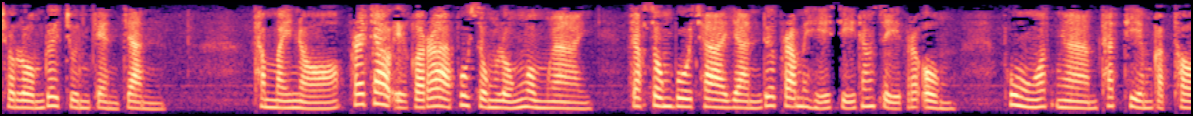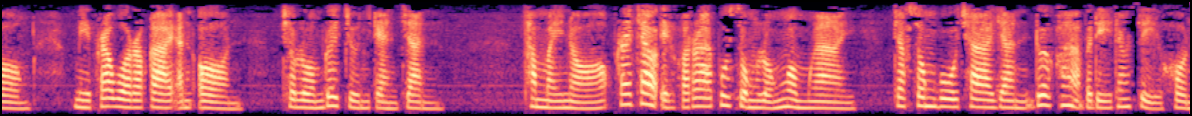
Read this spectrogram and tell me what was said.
ฉโลมด้วยจุนแก่นจันทร์ทำไมหนอ พระเจ้าเอกราชผู้ทรงหลงงมงายจากทรงบูชายันด้วยพระมเหสีทั้งสี่พระองค์ ผู้งดงามทัดเทียมกับทอง มีพระวรกายอันอ่อนฉโลมด้วยจุนแก่นจันทร์ทำไมหนอ พระเจ้าเอกราชผู้ทรงหลงงมงาย จากทรงบูชายันด้วยข้าบดีทั้งสี่คน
